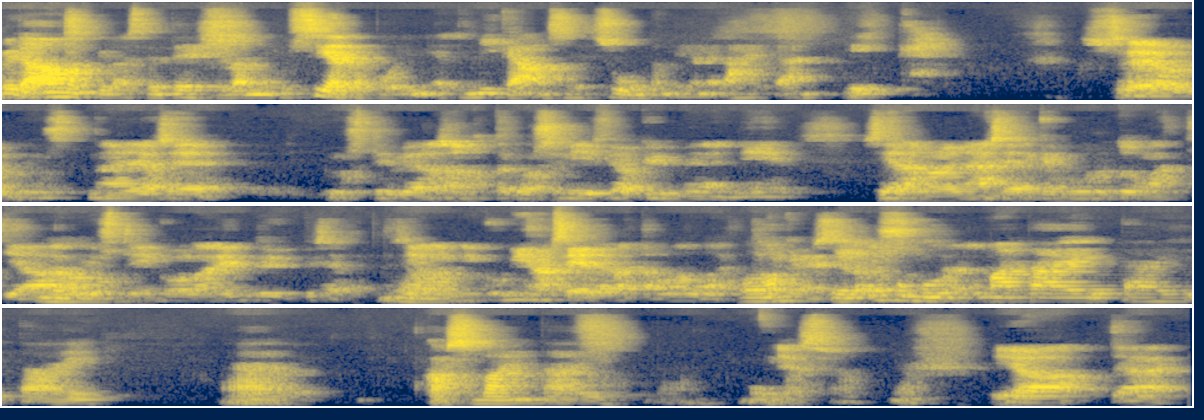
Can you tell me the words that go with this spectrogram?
meidän ammattilaisten tehtävä niin kuin sieltä poimia, että mikä on se suunta, millä me lähdetään liikkeelle. Se on just näin ja se justiin vielä sanottakoon se 5-10, niin siellä oli nämä selkämurtumat ja no. justiin kolarin tyyppiset. No. Siellä on niin kuin ihan selvä tavalla. Että on, okay, siellä on joku murtuma tai, tai, tai äh, kasvain tai, tai yes. Ja. tämä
